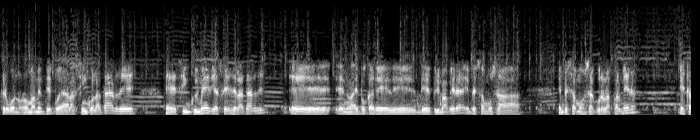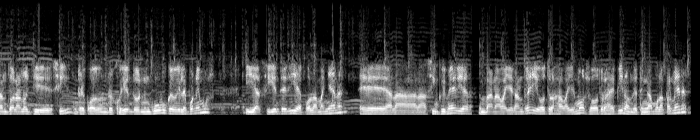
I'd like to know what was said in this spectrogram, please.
pero bueno, normalmente pues a las 5 de la tarde, eh, cinco y media, 6 de la tarde, eh, en la época de, de primavera empezamos a empezamos a curar las palmeras. Están toda la noche, sí, recogiendo en un cubo que le ponemos y al siguiente día por la mañana, eh, a, las cinco y media, van a Valle Rey, otros a Valle Hermoso, otros a Epina, donde tengamos las palmeras,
